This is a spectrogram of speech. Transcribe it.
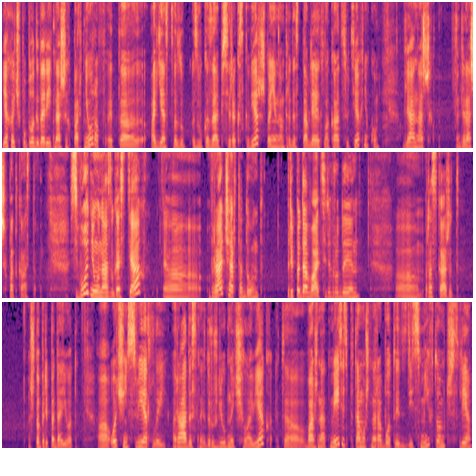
Я хочу поблагодарить наших партнеров. Это агентство зву- звукозаписи Рексквер, что они нам предоставляют локацию, технику для наших, для наших подкастов. Сегодня у нас в гостях э, врач-ортодонт, преподаватель в РУДН, э, расскажет, что преподает. Э, Очень светлый, радостный, дружелюбный человек. Это важно отметить, потому что он работает с детьми в том числе.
